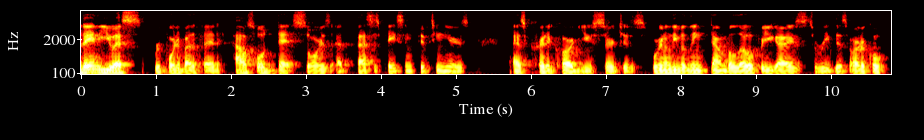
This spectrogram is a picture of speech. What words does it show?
Today in the US, reported by the Fed, household debt soars at the fastest pace in 15 years as credit card use surges. We're going to leave a link down below for you guys to read this article.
